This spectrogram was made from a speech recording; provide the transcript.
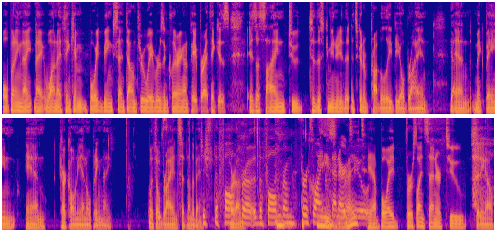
opening night, night one, I think him Boyd being sent down through waivers and clearing on paper, I think is is a sign to to this community that it's going to probably be O'Brien Yeah. and McBain and Carcone on opening night. With is O'Brien sitting on the bench. just the fall Or, um, from the fall from first line center right? to Yeah, Boyd, first line center to sitting out.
